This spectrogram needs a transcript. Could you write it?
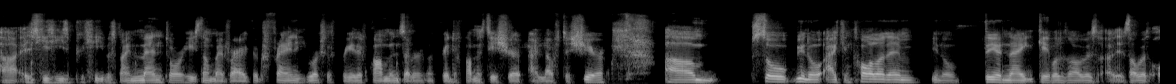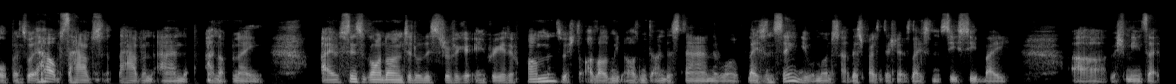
uh, is he, he's, he was my mentor. He's now my very good friend. He works with Creative Commons. I wear my Creative Commons T-shirt. I love to share. Um, so you know, I can call on him. You know, day and night Cable is always is always open. So it helps to have to have an and an upline. I've since gone on to do this certificate in Creative Commons, which allows me allows me to understand the role of licensing. You will notice that this presentation is licensed CC by, uh, which means that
